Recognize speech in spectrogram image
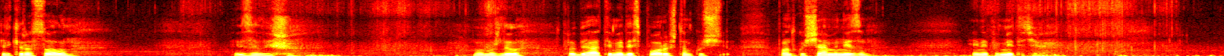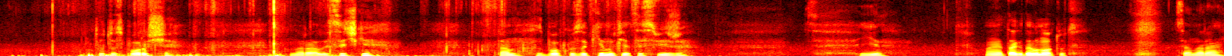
тільки розсолом і залишу. Бо можливо пробігатиме десь поруч, там кущ, понад кущами низом і не помітить його. Тут ось поруч ще нора лисички, там збоку закинуті, а це свіже. Її... Вона не так давно тут. Ця нора.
